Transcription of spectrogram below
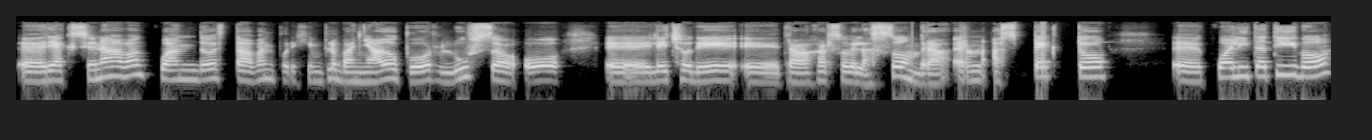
eh, reaccionaban cuando estaban, por ejemplo, bañados por luz o eh, el hecho de trabajar sobre la sombra. Era un aspecto cualitativo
